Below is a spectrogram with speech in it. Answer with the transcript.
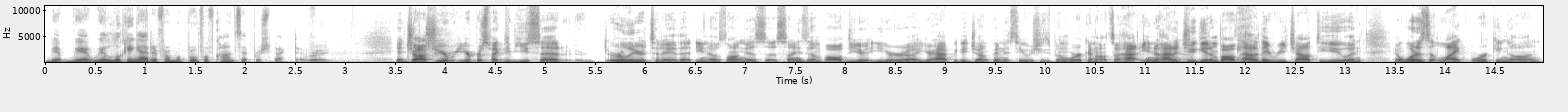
we're, we're looking at it from a proof of concept perspective. Right. And Josh, your your perspective, you said earlier today that you know as long as uh, Soni's involved, you're you're uh, you're happy to jump in and see what she's been working on. So how you know how did you get involved? How did they reach out to you? And and what is it like working on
